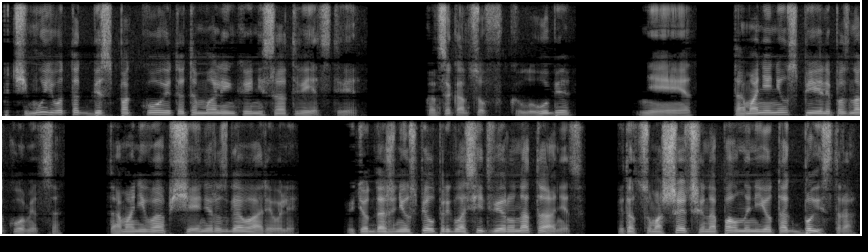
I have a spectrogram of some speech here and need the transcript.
Почему его так беспокоит это маленькое несоответствие? В конце концов, в клубе? Нет, там они не успели познакомиться. Там они вообще не разговаривали. Ведь он даже не успел пригласить Веру на танец. Этот сумасшедший напал на нее так быстро.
